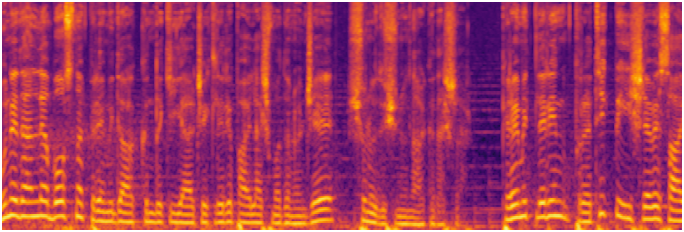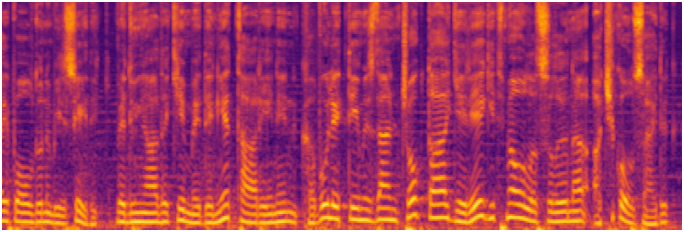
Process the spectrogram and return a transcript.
Bu nedenle Bosna piramidi hakkındaki gerçekleri paylaşmadan önce şunu düşünün arkadaşlar. Piramitlerin pratik bir işleve sahip olduğunu bilseydik ve dünyadaki medeniyet tarihinin kabul ettiğimizden çok daha geriye gitme olasılığına açık olsaydık,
